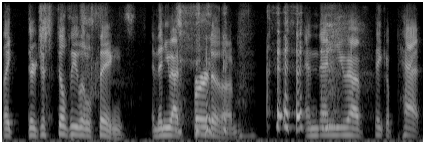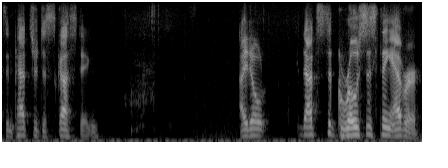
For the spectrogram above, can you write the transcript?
like they're just filthy little things, and then you add fur to them, and then you have think of pets, and pets are disgusting. I don't. That's the grossest thing ever.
